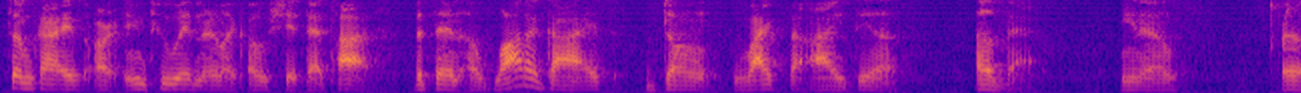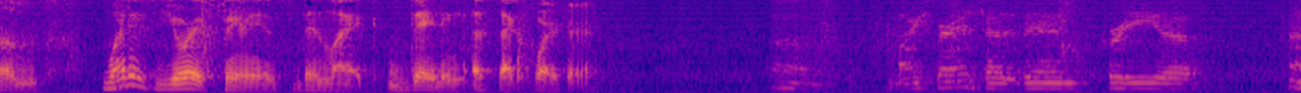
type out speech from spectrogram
Some guys are into it and they're like, Oh shit, that's hot. But then a lot of guys don't like the idea of that. You know? Um, what has your experience been like dating a sex worker? Um, my experience has been pretty, uh,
